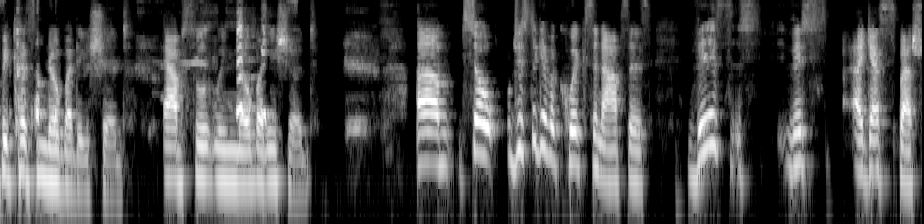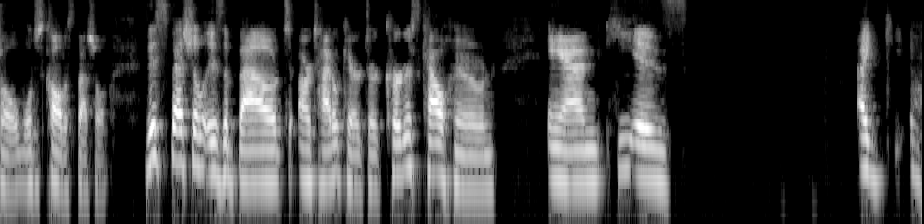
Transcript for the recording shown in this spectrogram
Because nobody should. Absolutely nobody should. Um, so just to give a quick synopsis, this this I guess special, we'll just call it a special. This special is about our title character, Curtis Calhoun, and he is I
